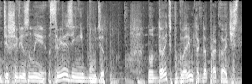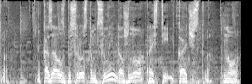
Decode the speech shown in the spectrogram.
дешевизны связи не будет. Но давайте поговорим тогда про качество. Казалось бы, с ростом цены должно расти и качество. Но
